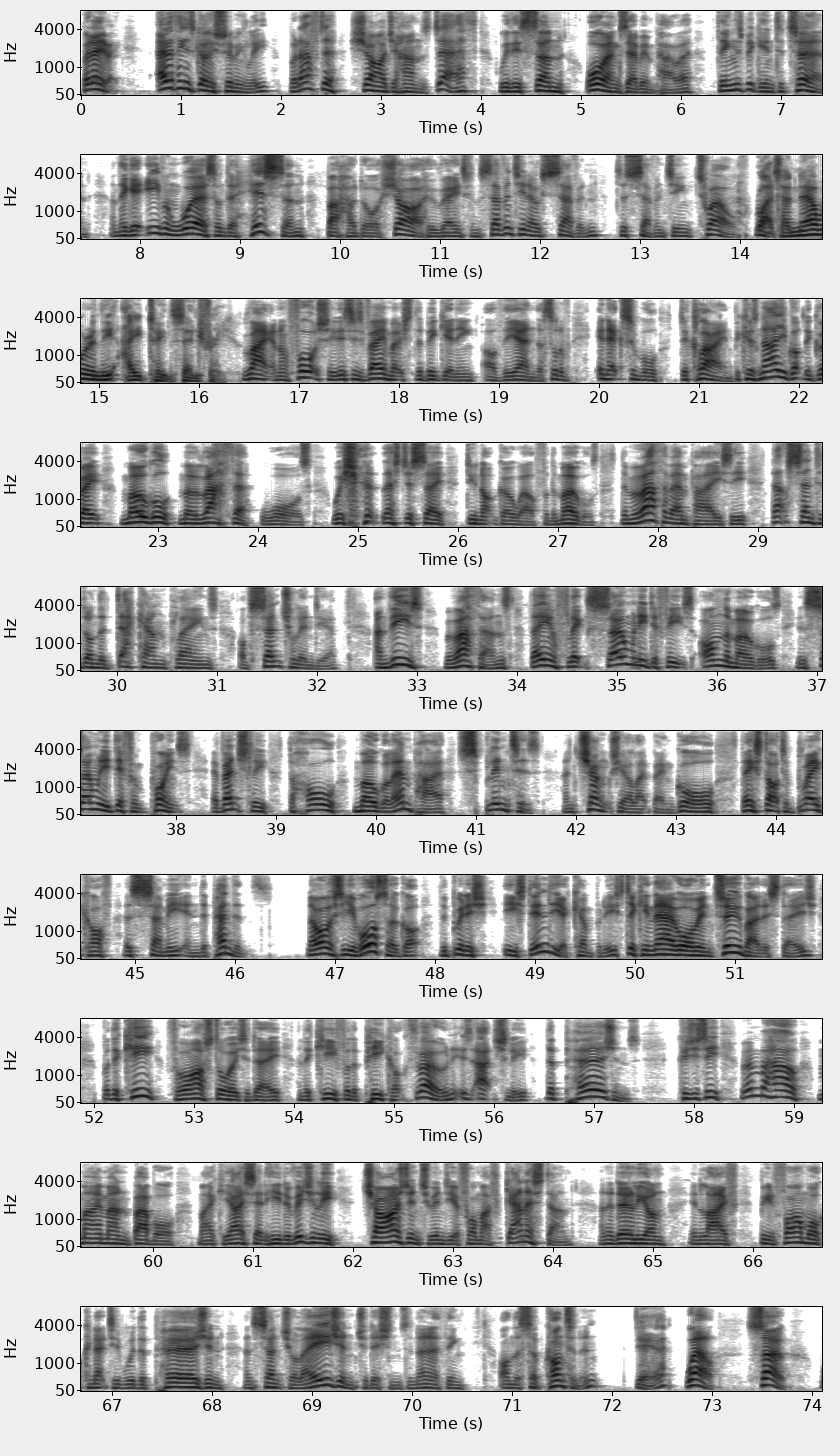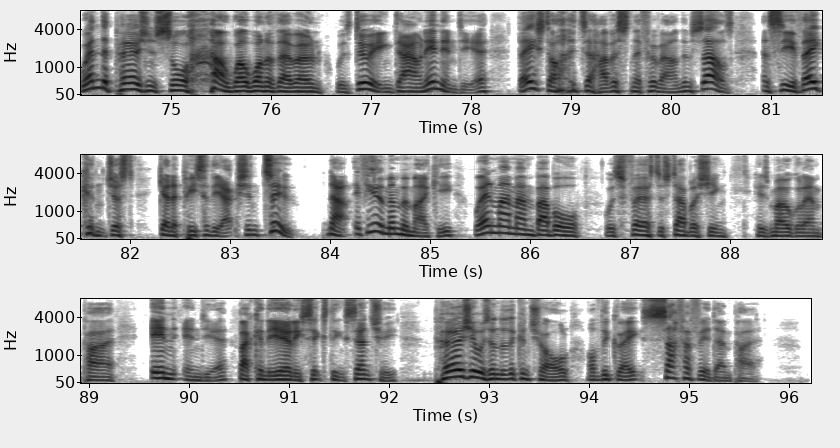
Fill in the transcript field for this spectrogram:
But anyway, everything's going swimmingly, but after Shah Jahan's death, with his son Aurangzeb in power, things begin to turn, and they get even worse under his son Bahadur Shah, who reigns from 1707 to 1712. Right, so now we're in the 18th century. Right, and unfortunately, this is very much the beginning of the end, a sort of inexorable decline, because now you've got the great Mughal Maratha Wars, which, let's just say, do not go well for the Mughals. The Maratha Empire, you see, that's centered on the Deccan plains of central India, and these Marathans, they inflict so many defeats on the Mughals in so many different points, eventually the whole Mughal Empire splinters and chunks, you know, like Bengal, they start to break off as semi independents. Now, obviously, you've also got the British East India Company sticking their oar in too by this stage, but the key for our story today and the key for the Peacock Throne is actually the Persians. Because you see, remember how my man Babur, Mikey, I said he'd originally charged into India from Afghanistan and had early on in life been far more connected with the Persian and Central Asian traditions than anything on the subcontinent. Yeah. Well, so when the Persians saw how well one of their own was doing down in India, they started to have a sniff around themselves and see if they couldn't just get a piece of the action too. Now, if you remember, Mikey, when my man Babur was first establishing his Mughal empire in India back in the early 16th century, Persia was under the control of the great Safavid Empire.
